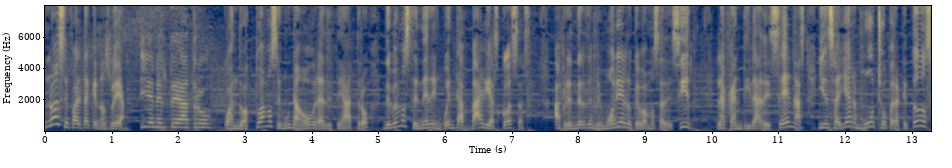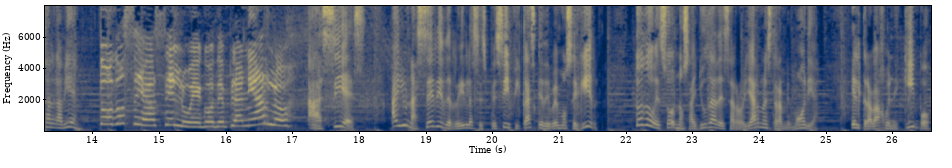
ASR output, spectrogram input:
No hace falta que nos vean. ¿Y en el teatro? Cuando actuamos en una obra de teatro, debemos tener en cuenta varias cosas. Aprender de memoria lo que vamos a decir, la cantidad de escenas y ensayar mucho para que todo salga bien. Todo se hace luego de planearlo. Así es. Hay una serie de reglas específicas que debemos seguir. Todo eso nos ayuda a desarrollar nuestra memoria el trabajo en equipo,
